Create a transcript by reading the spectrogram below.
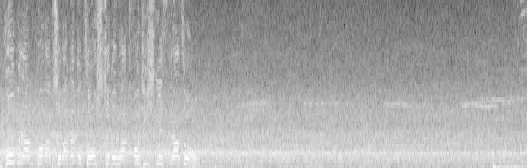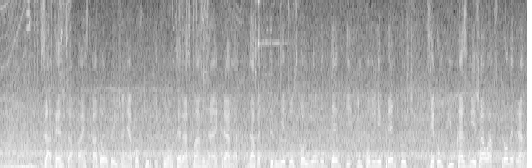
Dwubramkowa przewaga to coś, czego łatwo dziś nie stracą. Zachęcam Państwa do obejrzenia powtórki, którą teraz mamy na ekranach. Nawet w tym nieco zwolnionym tempie imponuje prędkość, z jaką piłka zmierzała w stronę bramki.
